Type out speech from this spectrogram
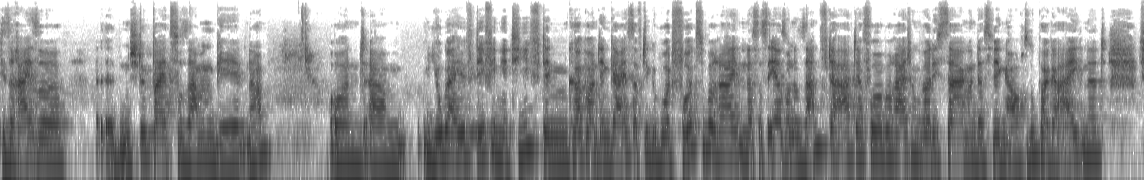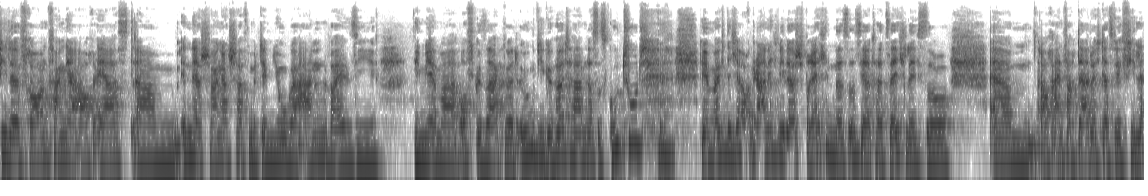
diese Reise äh, ein Stück weit zusammengeht. Ne? Und ähm, Yoga hilft definitiv, den Körper und den Geist auf die Geburt vorzubereiten. Das ist eher so eine sanfte Art der Vorbereitung, würde ich sagen, und deswegen auch super geeignet. Viele Frauen fangen ja auch erst ähm, in der Schwangerschaft mit dem Yoga an, weil sie, wie mir immer oft gesagt wird, irgendwie gehört haben, dass es gut tut. Dem möchte ich auch gar nicht widersprechen. Das ist ja tatsächlich so. Ähm, auch einfach dadurch, dass wir viel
